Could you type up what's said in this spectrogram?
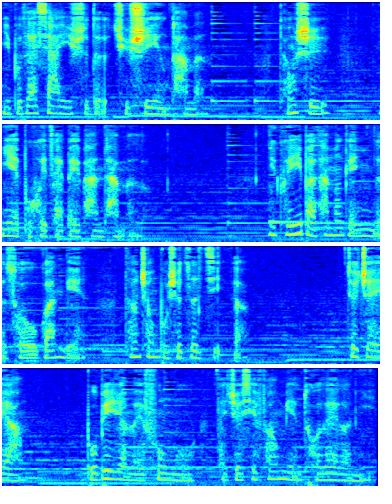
你不再下意识的去适应他们，同时，你也不会再背叛他们了。你可以把他们给你的错误观点当成不是自己的，就这样，不必认为父母在这些方面拖累了你。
